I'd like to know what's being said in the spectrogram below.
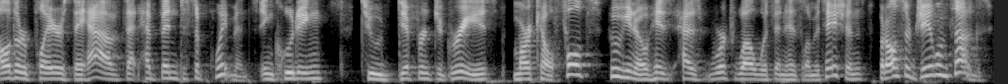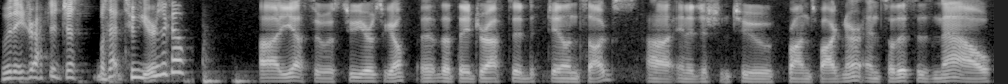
other players they have that have been disappointments, including to different degrees Markelle Fultz, who you know his has worked well within his limitations, but also Jalen Suggs, who they drafted just was that two years ago. Uh, yes, it was two years ago uh, that they drafted Jalen Suggs uh, in addition to Franz Wagner. And so this is now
